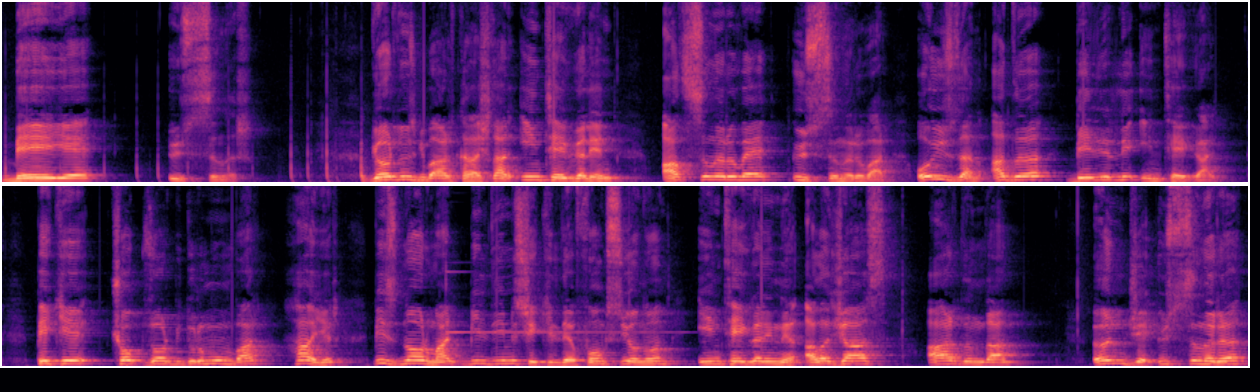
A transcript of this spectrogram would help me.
B'ye üst sınır. Gördüğünüz gibi arkadaşlar integralin alt sınırı ve üst sınırı var. O yüzden adı belirli integral. Peki çok zor bir durumum var? Hayır. Biz normal bildiğimiz şekilde fonksiyonun integralini alacağız. Ardından önce üst sınırı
